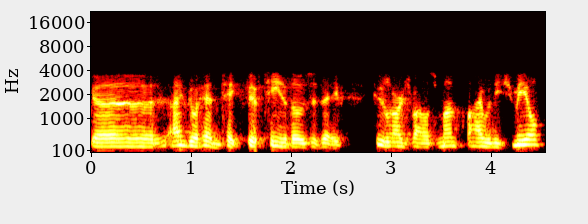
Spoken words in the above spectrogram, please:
Uh, I'd go ahead and take 15 of those a day. Two large bottles a month, five with each meal.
